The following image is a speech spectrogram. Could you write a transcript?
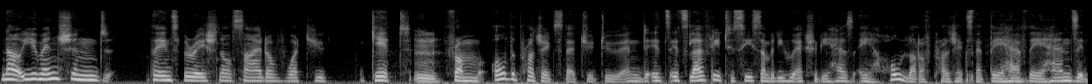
Now, you mentioned the inspirational side of what you get mm. from all the projects that you do and it's it's lovely to see somebody who actually has a whole lot of projects that they have their hands in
